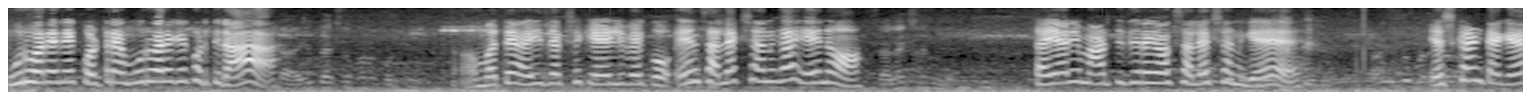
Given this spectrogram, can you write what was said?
ಮೂರುವರೆನೇ ಕೊಟ್ರೆ ಮೂರುವರೆಗೆ ಕೊಡ್ತೀರಾ? ಮತ್ತೆ ಐದು ಲಕ್ಷಕ್ಕೆ ಹೇಳಬೇಕು. ಏನು ಸೆಲೆಕ್ಷನ್ಗ? ಏನು? ತಯಾರಿ ಮಾಡ್ತಿದ್ದೀರಾ ಇವಾಗ ಸೆಲೆಕ್ಷನ್ಗೆ? ಎಷ್ಟು ಗಂಟೆಗೆ?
